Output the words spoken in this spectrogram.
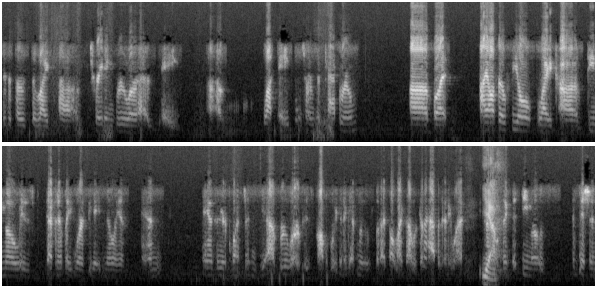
as opposed to like uh, trading Brewer as a um, eight in terms of cap room. Uh, but I also feel like uh, Demo is definitely worth the eight million. And to answer your question, yeah, Brewer is probably going to get moved, but I felt like that was going to happen anyway. Yeah. I don't think that Demo's addition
